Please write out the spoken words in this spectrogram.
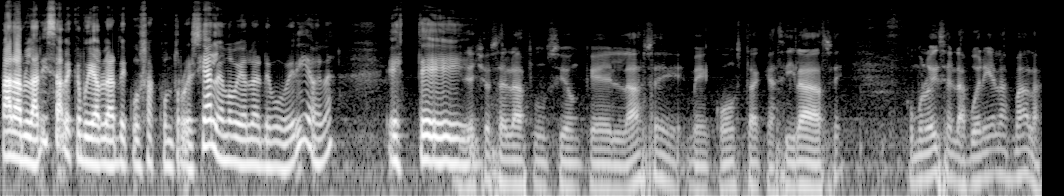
para hablar, y sabe que voy a hablar de cosas controversiales, no voy a hablar de bobería, ¿verdad? Este, de hecho, esa es la función que él hace, me consta que así la hace, como uno dice, en las buenas y las malas.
